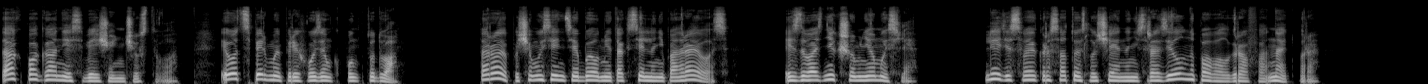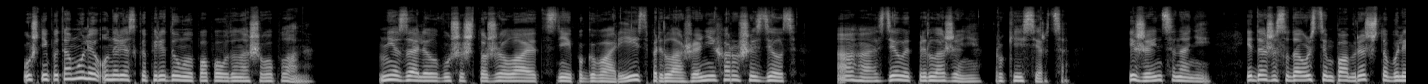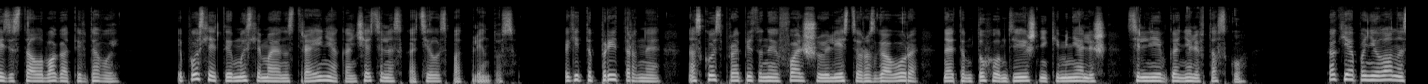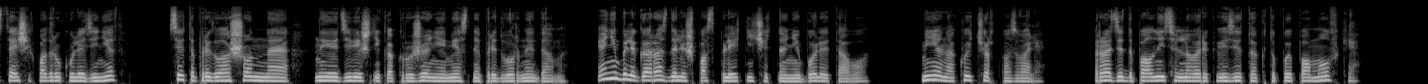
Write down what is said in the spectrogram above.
Так поган я себя еще не чувствовала. И вот теперь мы переходим к пункту 2. Второе, почему Синтия Белл мне так сильно не понравилась? Из-за возникшей у меня мысли. Леди своей красотой случайно не сразила на повал графа Найтмара. Уж не потому ли он резко передумал по поводу нашего плана? Мне залил в уши, что желает с ней поговорить, предложение хорошее сделать. Ага, сделает предложение, руки и сердце. И женится на ней. И даже с удовольствием помрет, чтобы леди стала богатой вдовой. И после этой мысли мое настроение окончательно скатилось под плинтус. Какие-то приторные, насквозь пропитанные фальшью и лестью разговоры на этом тухлом девишнике меня лишь сильнее вгоняли в тоску. Как я поняла, настоящих подруг у леди нет. Все это приглашенное на ее девишник окружение местной придворной дамы. И они были гораздо лишь посплетничать, но не более того. Меня на кой черт позвали? Ради дополнительного реквизита к тупой помолвке?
